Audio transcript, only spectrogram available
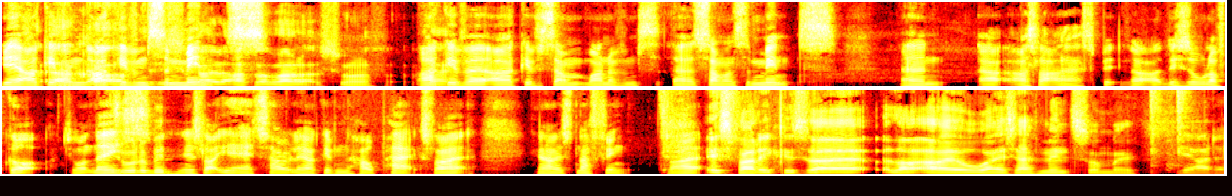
yeah I'll give him I'll give him some mints. I've got roll ups. Do you want a I'll give a, I'll give some one of them, uh, someone some mints, and uh, I was like, that's a bit, like, this is all I've got. Do you want these? Do you want a mint? He was like, yeah, totally. I'll give him the whole pack. It's like, you know, it's nothing. Like, It's funny because uh, like I always have mints on me, yeah, I do.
